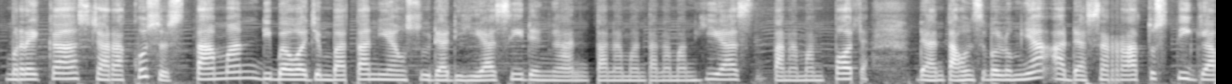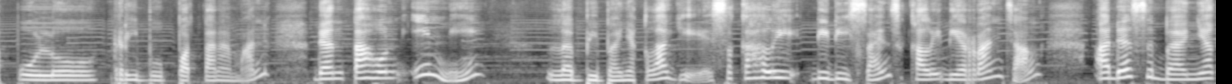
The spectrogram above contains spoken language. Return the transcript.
mereka secara khusus taman di bawah jembatan yang sudah dihiasi dengan tanaman-tanaman hias, tanaman pot dan tahun sebelumnya ada 130 ribu pot tanaman dan tahun ini lebih banyak lagi sekali didesain sekali dirancang ada sebanyak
